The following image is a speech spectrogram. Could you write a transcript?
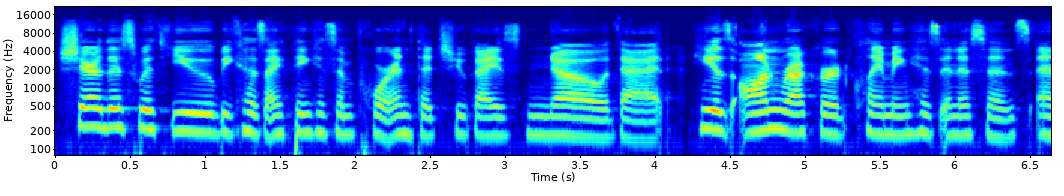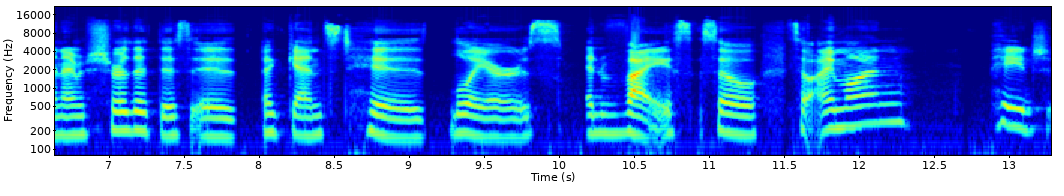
share this with you because I think it's important that you guys know that he is on record claiming his innocence. And I'm sure that this is against his lawyer's advice. So, so I'm on page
